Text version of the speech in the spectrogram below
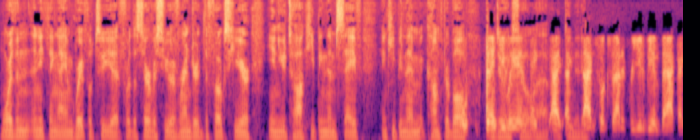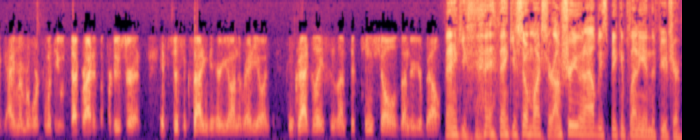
more than anything, I am grateful to you for the service you have rendered the folks here in Utah, keeping them safe and keeping them comfortable. Well, thank you, Lee. So, uh, I, am so excited for you to be in back. I, I remember working with you with Doug Wright as the producer, and it's just exciting to hear you on the radio. And congratulations on 15 shows under your belt. Thank you. Thank you so much, sir. I'm sure you and I will be speaking plenty in the future.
